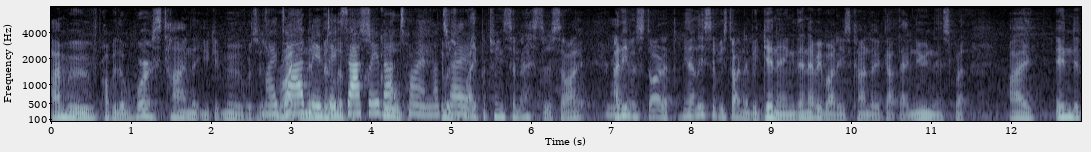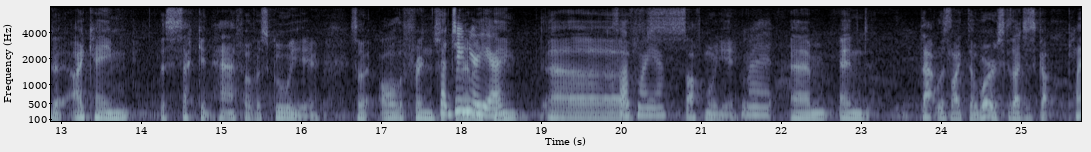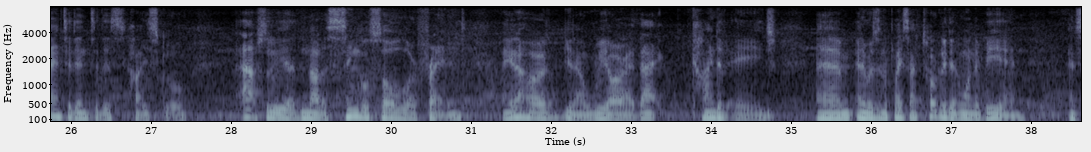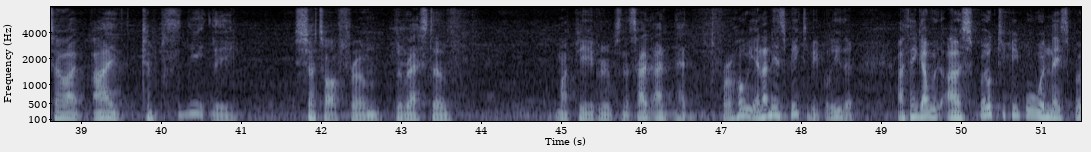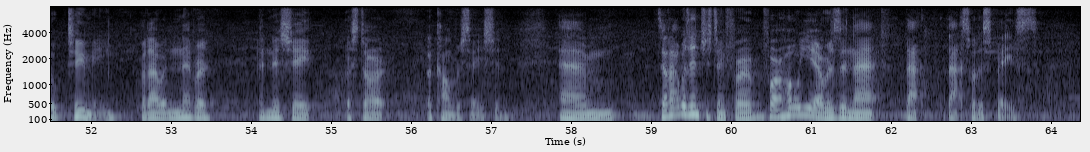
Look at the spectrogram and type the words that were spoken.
I moved probably the worst time that you could move was just My right dad in the moved middle exactly of that time, that's it was right. between semesters, so I I Yeah. didn't even start at you know at least if you start in the beginning, then everybody's kind of got that newness. But I ended it. I came the second half of a school year, so all the friendships. and junior year? everything, Uh, Sophomore year. Sophomore year. Right. Um, and that was like the worst because I just got planted into this high school. Absolutely not a single soul or friend. And you know how, you know, we are at that kind of age. Um, and it was in a place I totally didn't want to be in. And so I, I completely shut off from the rest of my peer groups and this. I, I had for a whole year, and I didn't speak to people either. I think I would I spoke to people when they spoke to me, but I would never initiate or start a conversation. Um, so that was interesting. For for a whole year, I was in that that that sort of space.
